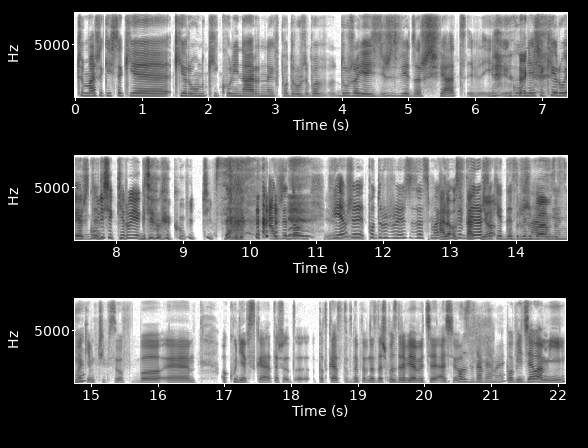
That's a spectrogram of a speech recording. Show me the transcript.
Czy masz jakieś takie kierunki kulinarnych podróży, bo dużo jeździsz, zwiedzasz świat i, i głównie się E, kierujesz tym, głównie się kieruję, gdzie mogę kupić chipsy. a, że do, wiem, że podróżujesz za smakiem, Ale wybierasz ostatnio takie podróżowałam ze destynacje, nie? smakiem chipsów, bo e, Okuniewska, też od e, podcastów na pewno znasz, pozdrawiamy cię, Asiu, Pozdrawiamy. powiedziała mi,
